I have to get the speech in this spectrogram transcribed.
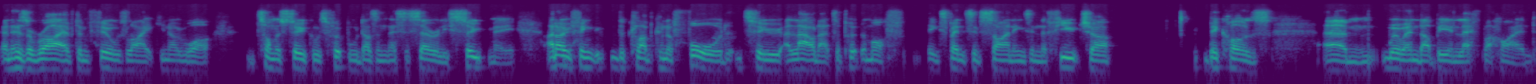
and has arrived and feels like, you know what, Thomas Tuchel's football doesn't necessarily suit me. I don't think the club can afford to allow that to put them off expensive signings in the future because um, we'll end up being left behind.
